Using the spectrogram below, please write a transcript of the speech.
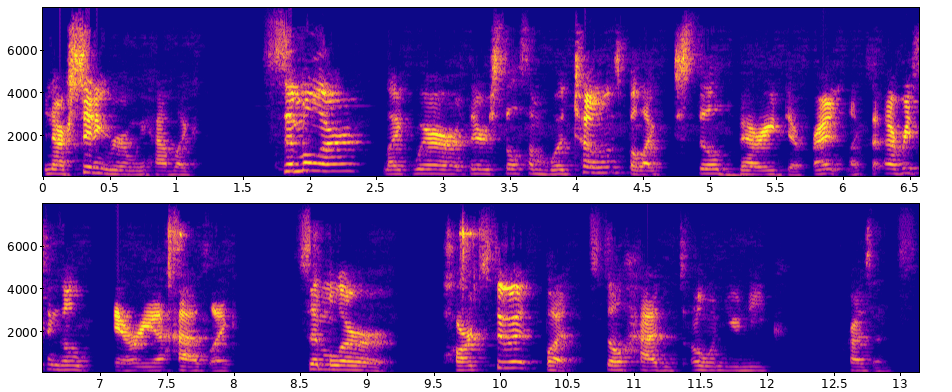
in our sitting room, we have like similar, like where there's still some wood tones, but like still very different. Like so every single area has like similar parts to it, but still has its own unique presence?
